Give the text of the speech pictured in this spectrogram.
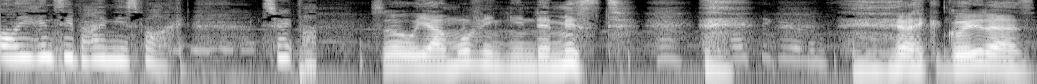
all you can see behind me is fog. Straight fog. So we are moving in the mist Like gorillas.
